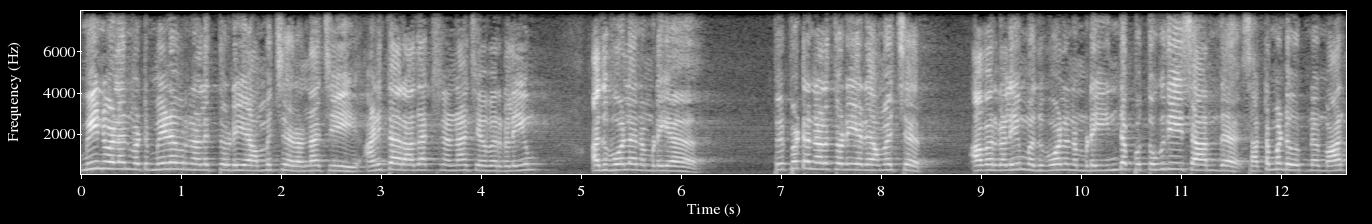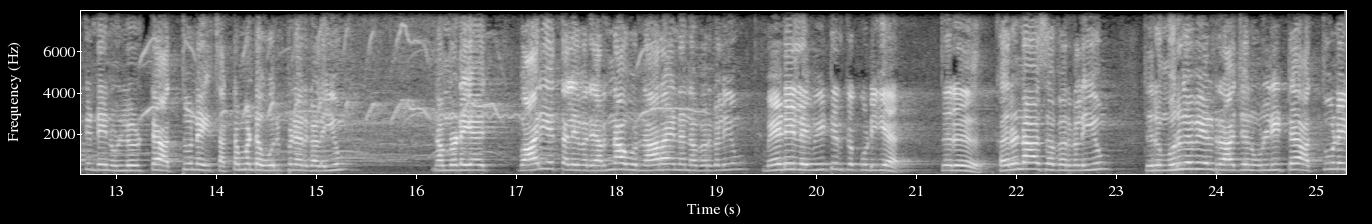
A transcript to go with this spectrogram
மீன்வளன் மற்றும் மீனவர் நலத்துடைய அமைச்சர் அண்ணாச்சி அனிதா ராதாகிருஷ்ணன் அண்ணாச்சி அவர்களையும் அதுபோல நம்முடைய பிற்பட்ட நலத்துடைய அமைச்சர் அவர்களையும் அதுபோல நம்முடைய இந்த தொகுதியை சார்ந்த சட்டமன்ற உறுப்பினர் மார்க்கண்டேன் உள்ளிட்ட அத்துணை சட்டமன்ற உறுப்பினர்களையும் நம்முடைய வாரிய தலைவர் அருணாவூர் நாராயணன் அவர்களையும் மேடையில் வீட்டிற்கக்கூடிய திரு கருணாஸ் அவர்களையும் திரு முருகவேல் ராஜன் உள்ளிட்ட அத்துணை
